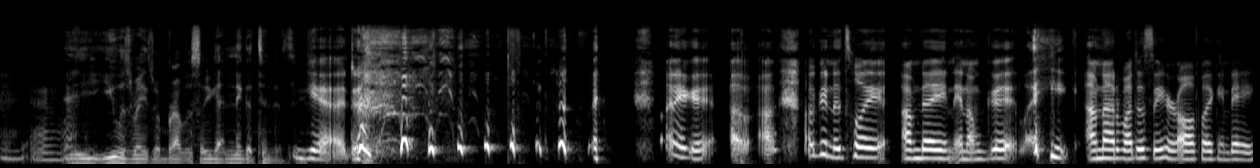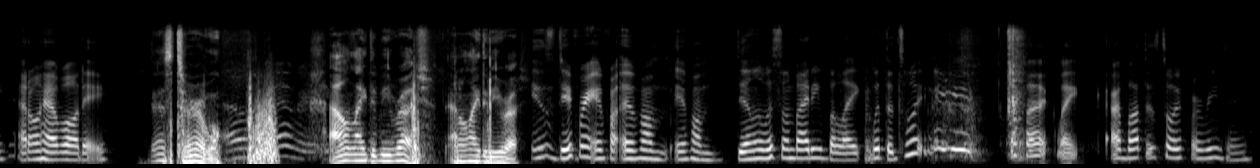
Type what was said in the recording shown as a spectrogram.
I And you, you was raised with brothers, so you got nigga tendencies. Yeah, I do. My nigga, I, I, I'm getting a toy. I'm done, and I'm good. Like I'm not about to sit here all fucking day. I don't have all day. That's terrible. Oh. I don't like to be rushed. I don't like to be rushed. It's different if I, if I'm if I'm dealing with somebody, but like with the toy, nigga, the fuck, like I bought this toy for a reason.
